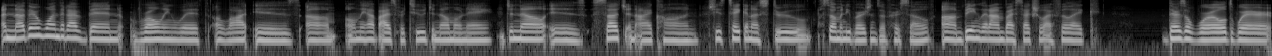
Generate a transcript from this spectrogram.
Another one that I've been rolling with a lot is um, Only Have Eyes for Two, Janelle Monáe. Janelle is such an icon. She's taken us through so many versions of herself. Um, being that I'm bisexual, I feel like there's a world where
